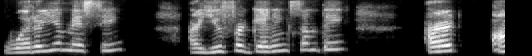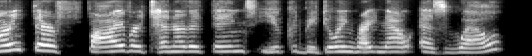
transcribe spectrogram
what are you missing? Are you forgetting something? Aren't, aren't there five or 10 other things you could be doing right now as well?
